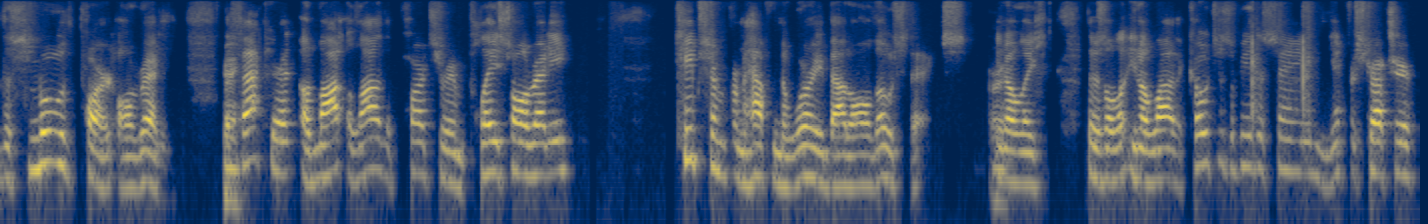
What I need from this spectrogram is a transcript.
the smooth part already. The fact that a lot, a lot of the parts are in place already keeps him from having to worry about all those things. Right. You know, like there's a you know a lot of the coaches will be the same. The infrastructure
